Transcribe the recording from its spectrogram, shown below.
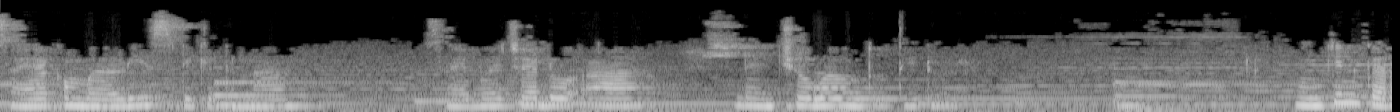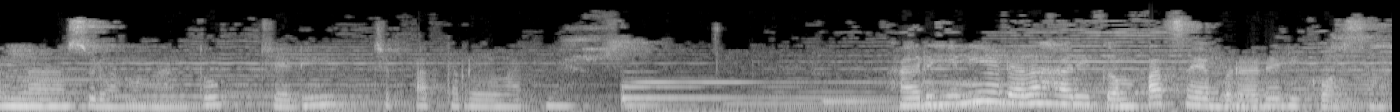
Saya kembali sedikit tenang. Saya baca doa dan coba untuk tidur. Mungkin karena sudah mengantuk, jadi cepat terlelapnya. Hari ini adalah hari keempat saya berada di kosan.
